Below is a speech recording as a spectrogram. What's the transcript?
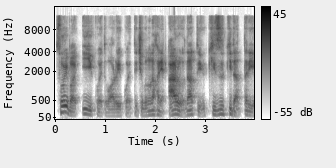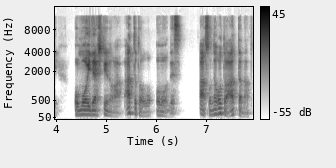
そういえばいい声と悪い声って自分の中にあるなっていう気づきだったり、思い出しっていうのがあったと思うんです。あ、そんなことはあったなと。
